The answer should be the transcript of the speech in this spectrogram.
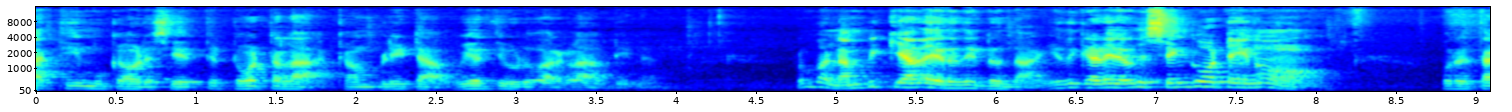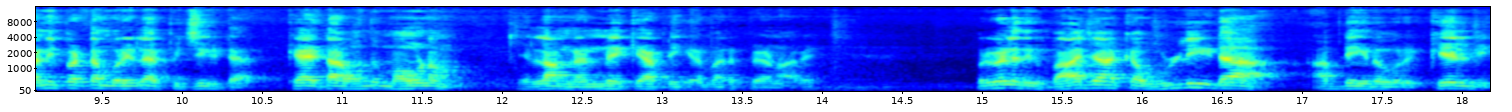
அதிமுகவோட சேர்த்து டோட்டலாக கம்ப்ளீட்டாக உயர்த்தி விடுவார்களா அப்படின்னு ரொம்ப நம்பிக்கையாக தான் இருந்துகிட்டு இருந்தாங்க. இதுக்கிடையில் வந்து செங்கோட்டையனும் ஒரு தனிப்பட்ட முறையில் பிச்சுக்கிட்டார். கேட்டால் வந்து மௌனம் எல்லாம் நன்மைக்கு அப்படிங்கிற மாதிரி போனார் ஒருவேளை இதுக்கு பாஜக உள்ளீடா அப்படிங்கிற ஒரு கேள்வி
